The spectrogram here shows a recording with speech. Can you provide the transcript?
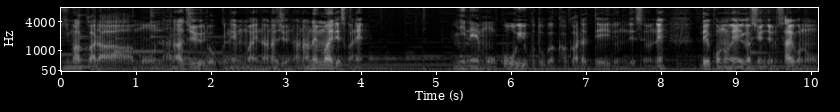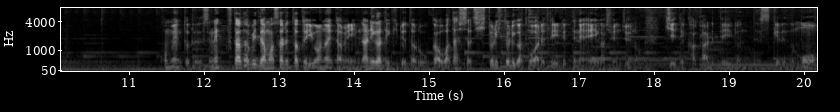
今からもう76年前77年前ですかね。にねもうこういうことが書かれているんですよね。でこの映画春秋の最後のコメントでですね再び騙されたと言わないために何ができるだろうか私たち一人一人が問われているってね映画春秋の記事で書かれているんですけれども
